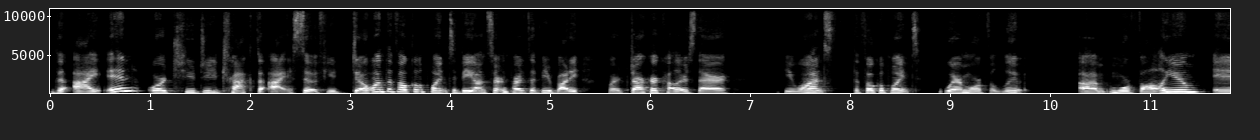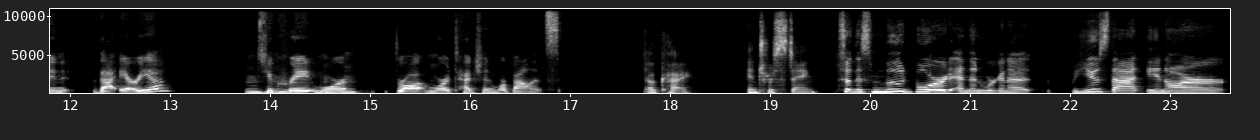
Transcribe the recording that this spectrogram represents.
the eye in or to detract the eye. So if you don't want the focal point to be on certain parts of your body, wear darker colors there. If you want the focal point, wear more volume, um, more volume in that area to Mhm, create more, mhm. draw more attention, more balance. Okay. Interesting. So this mood board and then we're going to use that in our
